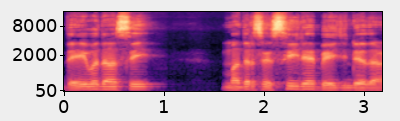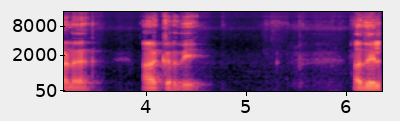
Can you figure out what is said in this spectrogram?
ദൈവദാസി മദർ സെസീലിയ ബേജിന്റേതാണ് ആ കൃതി അതിൽ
